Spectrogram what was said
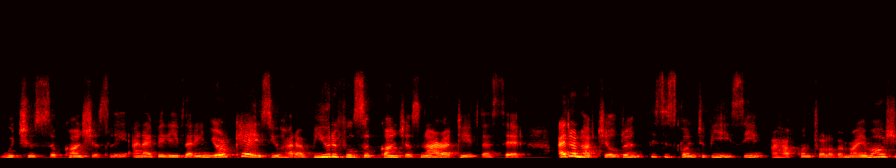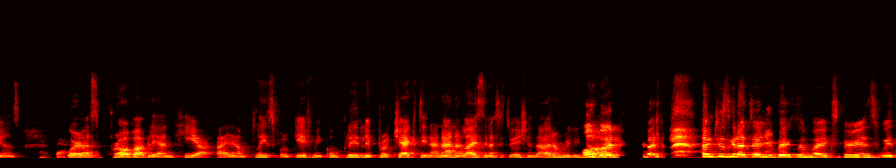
we choose subconsciously. And I believe that in your case, you had a beautiful subconscious narrative that said, I don't have children. This is going to be easy. I have control over my emotions. Exactly. Whereas probably, and here I am, please forgive me, completely projecting and analyzing a situation that I don't really know. Oh, but I'm just going to tell you based on my experience with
